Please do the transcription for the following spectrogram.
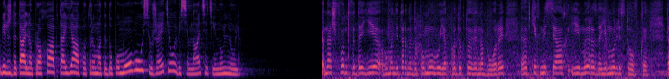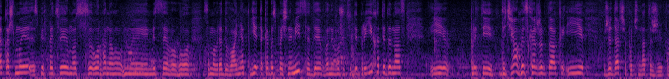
Більш детально про хаб та як отримати допомогу у сюжеті о 18.00. Наш фонд видає гуманітарну допомогу як продуктові набори е, в тих місцях, і ми роздаємо лістовки. Також ми співпрацюємо з органами місцевого самоврядування. Є таке безпечне місце, де вони можуть сюди приїхати до нас і прийти до тями, скажімо так, і вже далі починати жити.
